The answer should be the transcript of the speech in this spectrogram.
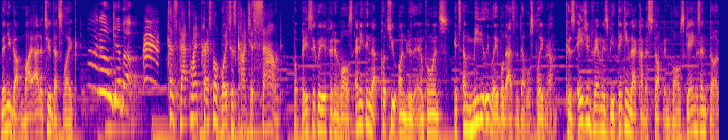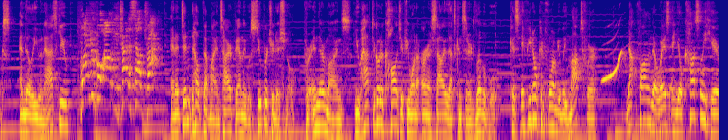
then you got my attitude that's like, I don't give a Cause that's my personal voice's conscious sound. But basically, if it involves anything that puts you under the influence, it's immediately labeled as the devil's playground. Cause Asian families be thinking that kind of stuff involves gangs and thugs, and they'll even ask you, Why you go out? You try to sell drugs? and it didn't help that my entire family was super traditional. For in their minds, you have to go to college if you want to earn a salary that's considered livable. Because if you don't conform, you'll be mocked for not following their ways and you'll constantly hear,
